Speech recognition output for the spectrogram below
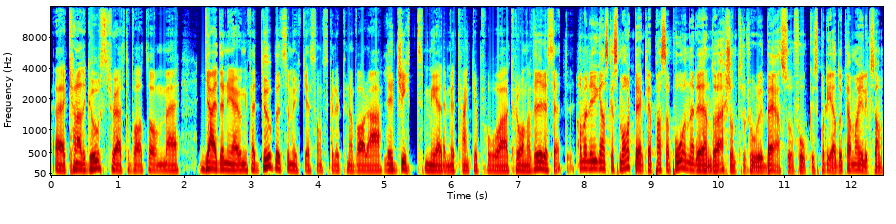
eh, Canada Goose tror jag att det var, att de eh, guidar ner ungefär dubbelt så mycket som skulle kunna vara legit med, med tanke på coronaviruset. Ja, men det är ju ganska smart egentligen, passa på när det ändå är sånt otroligt bäs och fokus på det. Då kan man ju liksom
